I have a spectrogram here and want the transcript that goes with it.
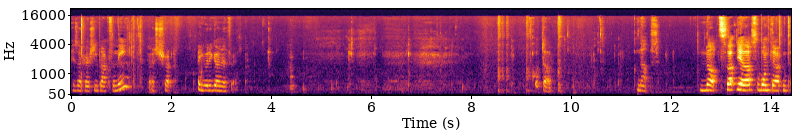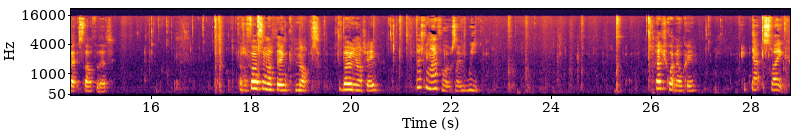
There's a Hershey block for me. Let's try. Are you ready going in for it? What the? Nuts. Nuts. That, yeah, that's the one thing I can tell for this. That's the first thing I think. Nuts. Very nutty. First thing I thought was like wheat. It's actually quite milky. That's like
